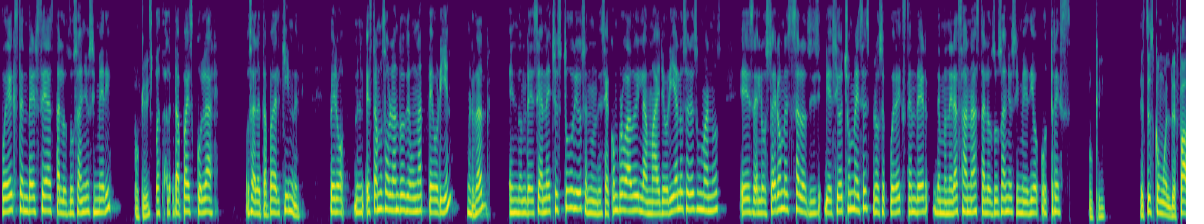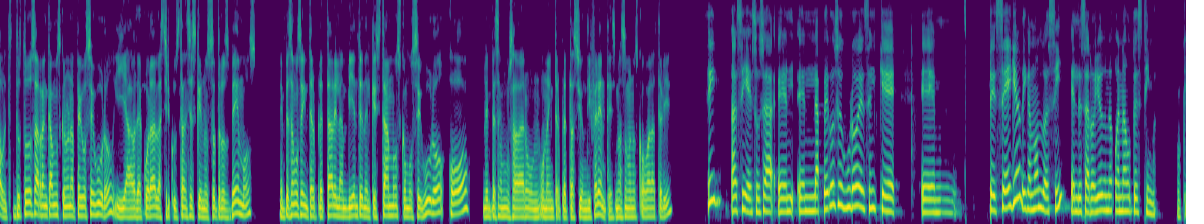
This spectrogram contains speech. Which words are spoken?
Puede extenderse hasta los dos años y medio. Ok. hasta la etapa escolar, o sea, la etapa del kinder. Pero estamos hablando de una teoría, ¿verdad? En donde se han hecho estudios, en donde se ha comprobado y la mayoría de los seres humanos es de los cero meses a los 18 meses, pero se puede extender de manera sana hasta los dos años y medio o tres. Ok. Este es como el default. Entonces todos arrancamos con un apego seguro y ya de acuerdo a las circunstancias que nosotros vemos, empezamos a interpretar el ambiente en el que estamos como seguro o le empezamos a dar una interpretación diferente. ¿Es más o menos como va la teoría? Sí, así es. O sea, el, el apego seguro es el que em, te sella, digámoslo así, el desarrollo de una buena autoestima. Ok.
